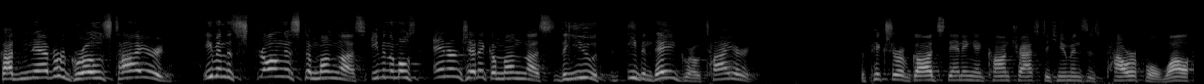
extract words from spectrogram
God never grows tired. Even the strongest among us, even the most energetic among us, the youth, even they grow tired. The picture of God standing in contrast to humans is powerful. While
